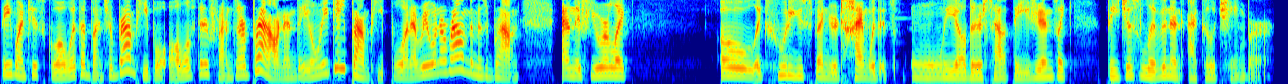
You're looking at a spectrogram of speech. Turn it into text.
they went to school with a bunch of brown people. All of their friends are brown and they only date brown people and everyone around them is brown. And if you were like, oh, like, who do you spend your time with? It's only other South Asians. Like, they just live in an echo chamber.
